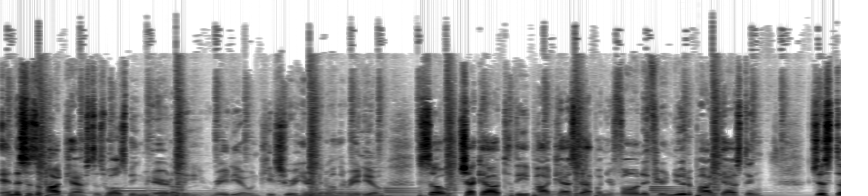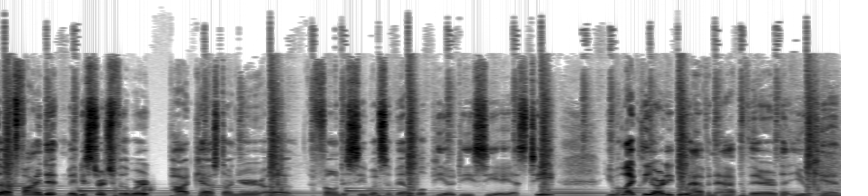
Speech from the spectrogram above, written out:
And this is a podcast as well as being aired on the radio in case you were hearing it on the radio. So check out the podcast app on your phone. If you're new to podcasting, just uh, find it. Maybe search for the word podcast on your uh, phone to see what's available P O D C A S T. You likely already do have an app there that you can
